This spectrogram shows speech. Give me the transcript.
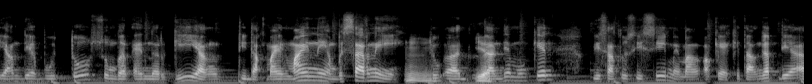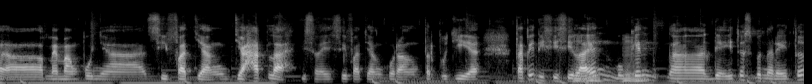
yang dia butuh sumber energi yang tidak main-main nih yang besar nih mm -hmm. uh, yeah. dan dia mungkin di satu sisi memang oke okay, kita anggap dia uh, memang punya sifat yang jahat lah istilahnya sifat yang kurang terpuji ya tapi di sisi mm -hmm. lain mungkin uh, dia itu sebenarnya itu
